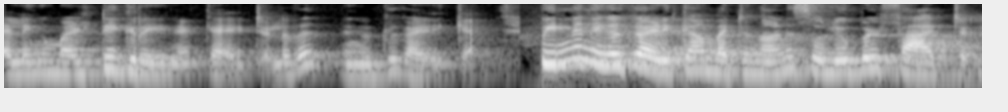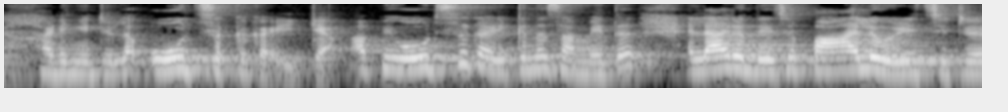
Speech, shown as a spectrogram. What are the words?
അല്ലെങ്കിൽ മൾട്ടിഗ്രെയിൻ ഒക്കെ ആയിട്ടുള്ളത് നിങ്ങൾക്ക് കഴിക്കാം. പിന്നെ നിങ്ങൾക്ക് കഴിക്കാൻ പറ്റുന്നതാണ് സൊല്യൂബിൾ ഫാറ്റ് അടങ്ങിയിട്ടുള്ള ഓട്സ് ഒക്കെ കഴിക്കാം. അപ്പോൾ ഈ ഓട്സ് കഴിക്കുന്ന സമയത്ത് എല്ലാവരും എന്താ വെച്ചാൽ പാൽ ഒഴിച്ചിട്ട്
